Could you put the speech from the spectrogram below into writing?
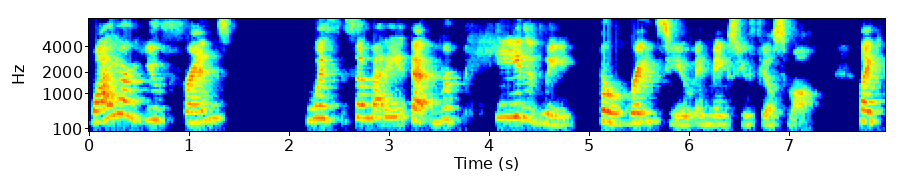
why are you friends with somebody that repeatedly berates you and makes you feel small. Like,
